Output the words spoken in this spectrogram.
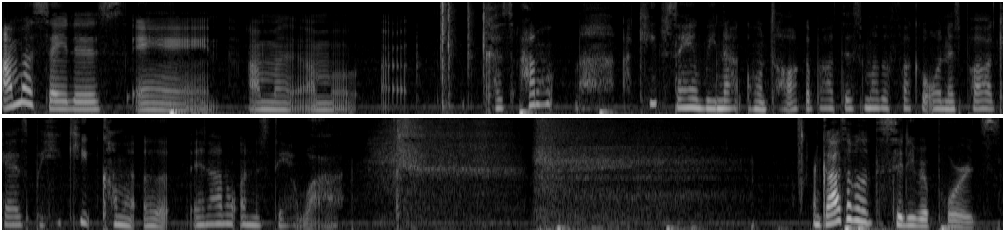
I'm gonna say this, and I'm a, I'm a, cause I don't. I keep saying we not gonna talk about this motherfucker on this podcast, but he keep coming up, and I don't understand why. Gossip of the City reports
